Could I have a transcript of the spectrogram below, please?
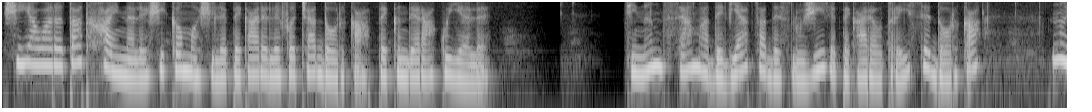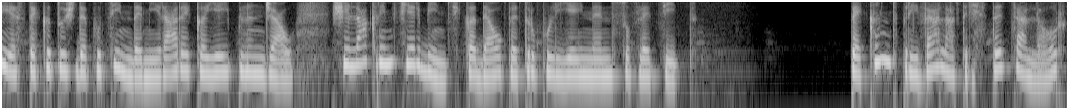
și i-au arătat hainele și cămășile pe care le făcea Dorca pe când era cu ele. Ținând seama de viața de slujire pe care o trăise Dorca, nu este câtuși de puțin de mirare că ei plângeau și lacrimi fierbinți cădeau pe trupul ei neînsuflețit. Pe când privea la tristețea lor,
